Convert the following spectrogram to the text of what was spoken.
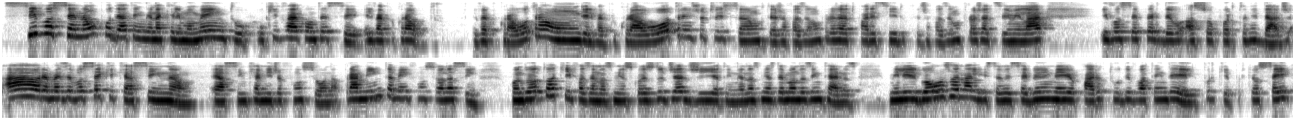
Se você não puder atender naquele momento, o que vai acontecer? Ele vai procurar outro. Ele vai procurar outra ONG, ele vai procurar outra instituição que esteja fazendo um projeto parecido, que esteja fazendo um projeto similar, e você perdeu a sua oportunidade. Ah, Áurea, mas é você que quer assim? Não, é assim que a mídia funciona. Para mim também funciona assim. Quando eu estou aqui fazendo as minhas coisas do dia a dia, atendendo as minhas demandas internas, me ligou um jornalista, eu recebi um e-mail, eu paro tudo e vou atender ele. Por quê? Porque eu sei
